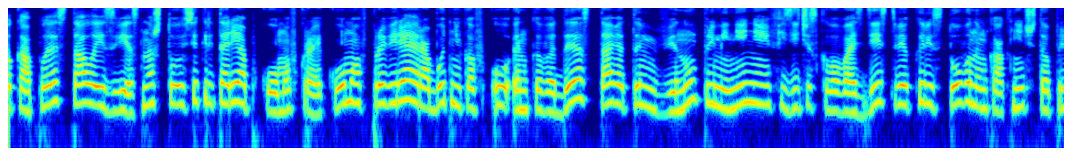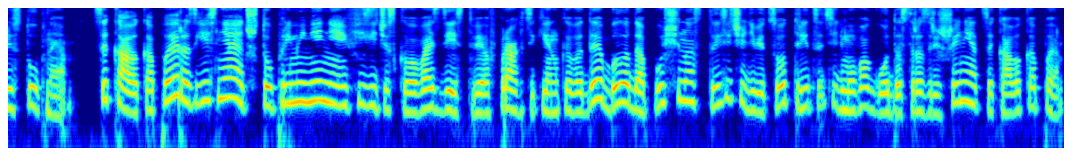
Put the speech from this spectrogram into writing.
ВКП стало известно, что секретари обкомов, крайкомов, проверяя работников ОНКВД, ставят им в вину применение физического воздействия к арестованным как нечто преступное. ЦК ВКП разъясняет, что применение физического воздействия в практике НКВД было допущено с 1937 года с разрешения ЦК ВКП.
